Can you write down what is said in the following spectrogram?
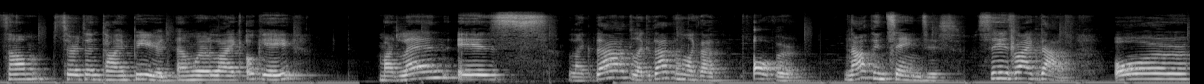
some certain time period, and we're like, okay, Marlene is like that, like that, and like that. Over. Nothing changes. She's like that. Or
